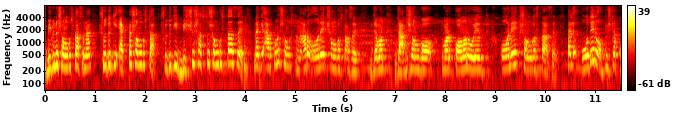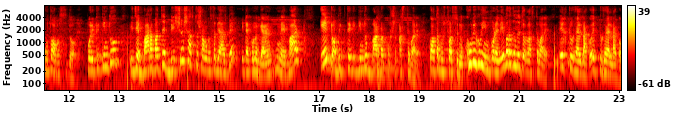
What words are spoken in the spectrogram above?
বিভিন্ন সংস্থা আছে না? শুধু কি একটা সংস্থা? শুধু কি বিশ্ব স্বাস্থ্য সংস্থা আছে? নাকি আর কোনো সংস্থা না? আরও অনেক সংস্থা আছে। যেমন জাতিসংঘ, তোমার কমনওয়েলথ অনেক সংস্থা আছে। তাহলে ওদের অফিসটা কোথাও অবস্থিত? পরীক্ষা কিন্তু এই যে বারবার যে বিশ্ব স্বাস্থ্য সংস্থা দিয়ে আসবে, এটা কোনো গ্যারান্টি নেই। বাট এই টপিক থেকে কিন্তু বারবার কোশ্চেন আসতে পারে। কথা বুঝতে পারছি না? খুবই খুবই ইম্পর্টেন্ট এবারও কিন্তু চলে আসতে পারে। একটু খেয়াল রাখো, একটু খেয়াল রাখো।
